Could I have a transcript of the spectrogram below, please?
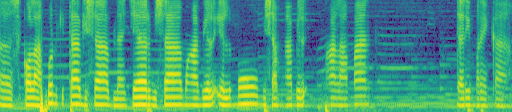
uh, sekolah pun kita bisa belajar, bisa mengambil ilmu, bisa mengambil pengalaman dari mereka,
